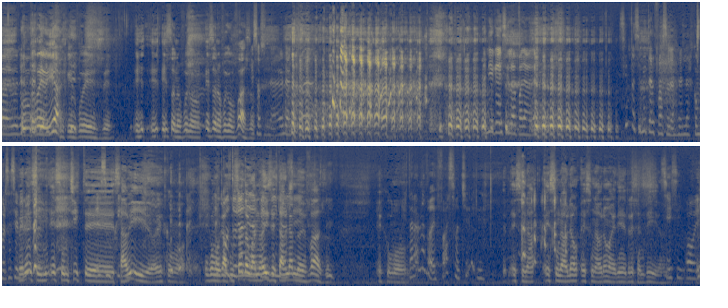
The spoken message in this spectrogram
alguno. Un re viaje. Es- es- Eso no fue con, eso no fue con Faso. Eso es una, una cosa. Tenía que decir la palabra. Siempre se mete el paso las, las conversaciones. Pero es un, es un chiste Es un- sabido, es como, es como Es de cuando dice está hablando sí. de Faso. Es como, ¿Estará hablando de Faso, che? es una, es una, blo- es una broma que tiene tres sentidos. Sí, sí, obvio.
